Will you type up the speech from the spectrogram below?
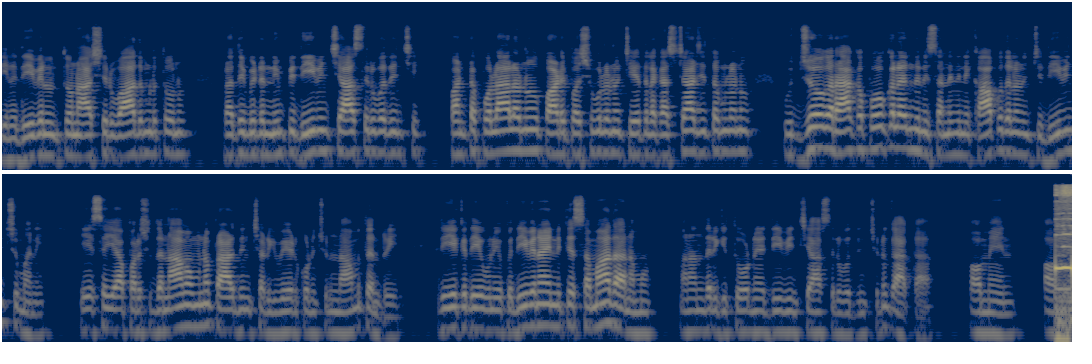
దీని దీవెనలతోనూ ఆశీర్వాదములతోనూ ప్రతి బిడ్డ నింపి దీవించి ఆశీర్వదించి పంట పొలాలను పాడి పశువులను చేతుల కష్టార్జితములను ఉద్యోగ రాకపోకలందు నీ సన్నిధిని కాపుదల నుంచి దీవించుమని ఏసయ్య పరిశుద్ధ నామమును ప్రార్థించడికి వేడుకొనిచున్నాము వేడుకొనుచున్నాము తండ్రి. త్రియక దేవుని యొక్క దీవెన నిత్య సమాధానము మనందరికీ తోడునే దీవించి ఆశీర్వదించును గాక ఆమెన్. ఆమెన్.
